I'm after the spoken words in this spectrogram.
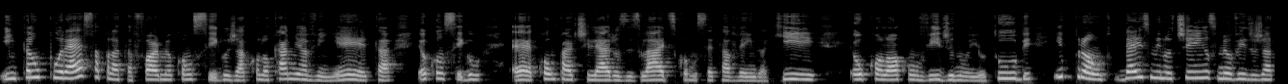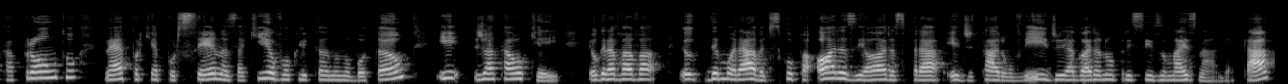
Então, por essa plataforma, eu consigo já colocar minha vinheta, eu consigo é, compartilhar os slides, como você está vendo aqui, eu coloco um vídeo no YouTube e pronto, 10 minutinhos, meu vídeo já está pronto, né? Porque é por cenas aqui, eu vou clicando no botão e já está ok. Eu gravava eu demorava, desculpa, horas e horas para editar um vídeo e agora eu não preciso mais nada, tá?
